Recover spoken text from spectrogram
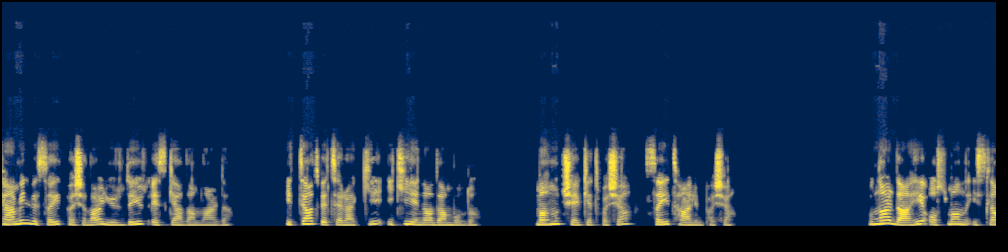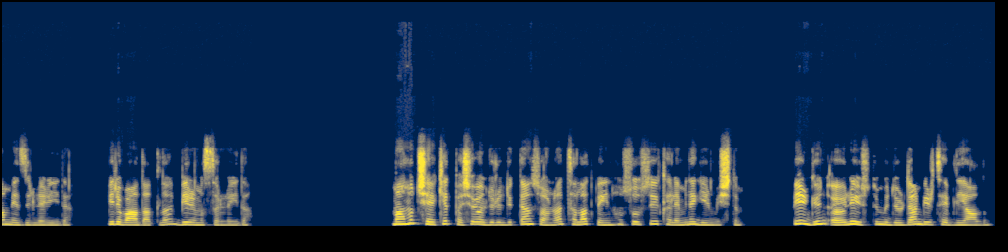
Kamil ve Said Paşalar yüzde yüz eski adamlardı. İttihat ve Terakki iki yeni adam buldu. Mahmut Şevket Paşa, Said Halim Paşa. Bunlar dahi Osmanlı İslam vezirleriydi. Biri Bağdatlı, biri Mısırlıydı. Mahmut Şevket Paşa öldürüldükten sonra Talat Bey'in hususi kalemine girmiştim. Bir gün öğle üstü müdürden bir tebliğ aldım.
